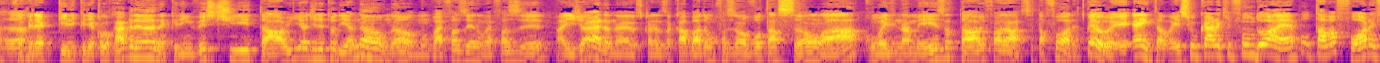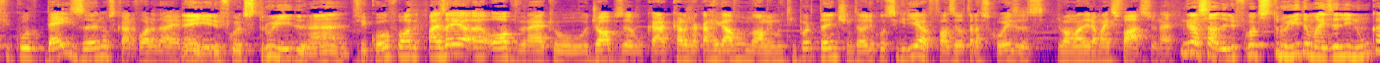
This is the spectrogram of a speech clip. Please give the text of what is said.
Aham. Só que ele, que ele queria colocar grana, queria investir e tal, e a diretoria, não, não, não vai fazer, não vai fazer. Aí já era, né? Os caras acabaram fazendo uma votação lá, com ele na mesa e tal, e falaram, ah, você tá fora. Tá Meu, é, é, então, esse o cara que fundou a Apple tava fora e ficou 10 anos, cara, fora da Apple. É, e ele ficou destruído, né? Ficou foda. Mas aí é, é óbvio, né, que o Jobs, o cara, o cara já carregava um nome muito importante, então ele conseguiria fazer outras coisas de uma maneira mais fácil, né? Engraçado, ele ficou destruído, mas ele nunca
